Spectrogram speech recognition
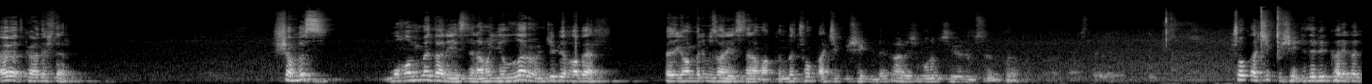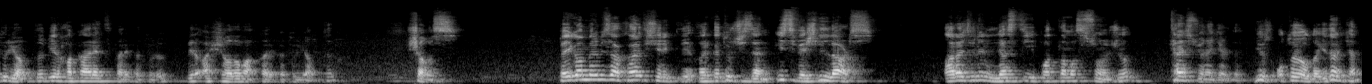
Evet kardeşler. Şahıs Muhammed Aleyhisselam'a yıllar önce bir haber. Peygamberimiz Aleyhisselam hakkında çok açık bir şekilde. Kardeşim bunu bir çevirir misin? Çok açık bir şekilde bir karikatür yaptı. Bir hakaret karikatürü. Bir aşağılama karikatürü yaptı. Şahıs. Peygamberimize hakaret içerikli karikatür çizen İsveçli Lars aracının lastiği patlaması sonucu ters yöne girdi. Bir otoyolda giderken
